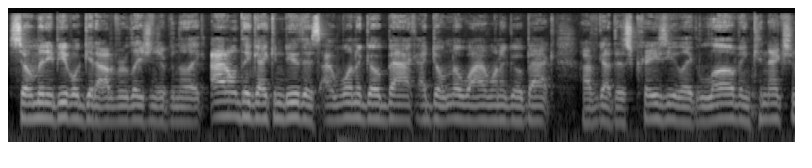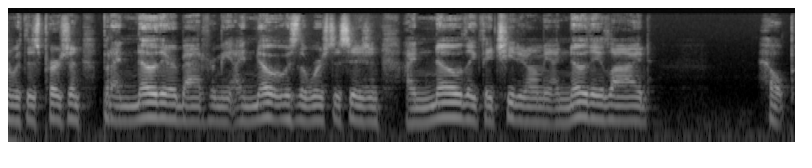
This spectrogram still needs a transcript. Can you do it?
So many people get out of a relationship and they're like, I don't think I can do this. I want to go back. I don't know why I want to go back. I've got this crazy like love and connection with this person, but I know they're bad for me. I know it was the worst decision. I know like they cheated on me. I know they lied. Help.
